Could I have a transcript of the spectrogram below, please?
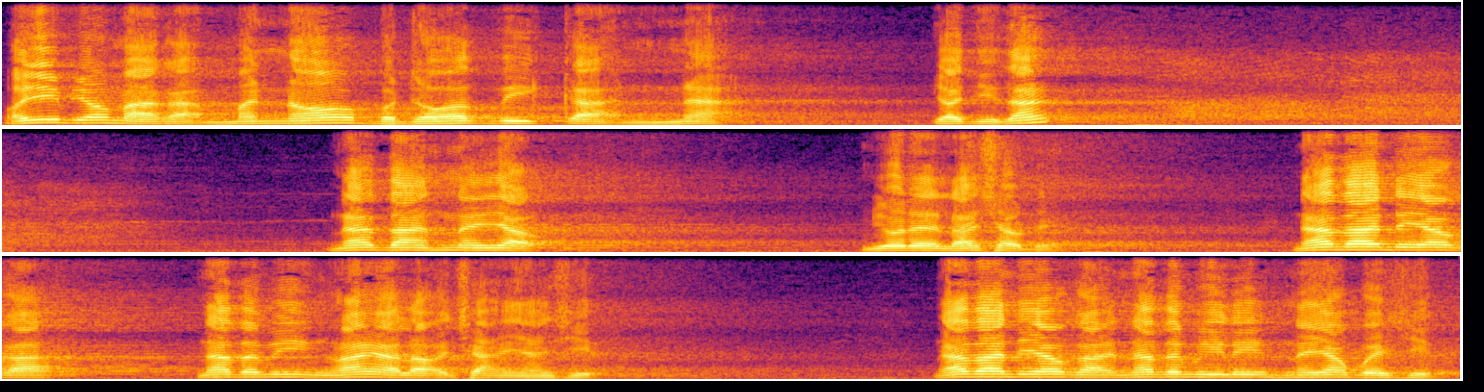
ဘုန်းကြီးပြောမှာကမနောပဒောတိကနပြောကြည့်စမ်းနတ်သားနှစ်ယောက်မျိုးတဲ့လမ်းလျှောက်တယ်နတ်သားတစ်ယောက်က နတ်သမီး900လောက်အချမ်းအရန်ရှိတယ်နတ်သားတစ်ယောက်ကနတ်သမီးလေး2ယောက်ပဲရှိတယ်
